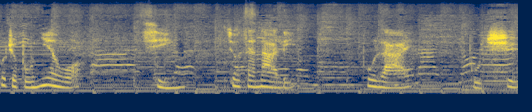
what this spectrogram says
或者不念我，情就在那里，不来不去。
